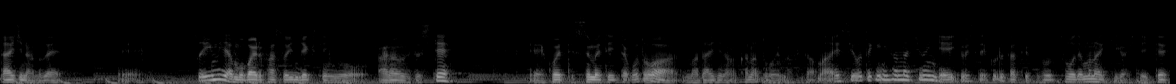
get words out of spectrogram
大事なので、えそういう意味ではモバイルファーストインデックシングをアナウンスして、えこうやって進めていったことは、ま、大事なのかなと思いますが、まあ、SEO 的にそんな順位に影響してくるかというとそうでもない気がしていて、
